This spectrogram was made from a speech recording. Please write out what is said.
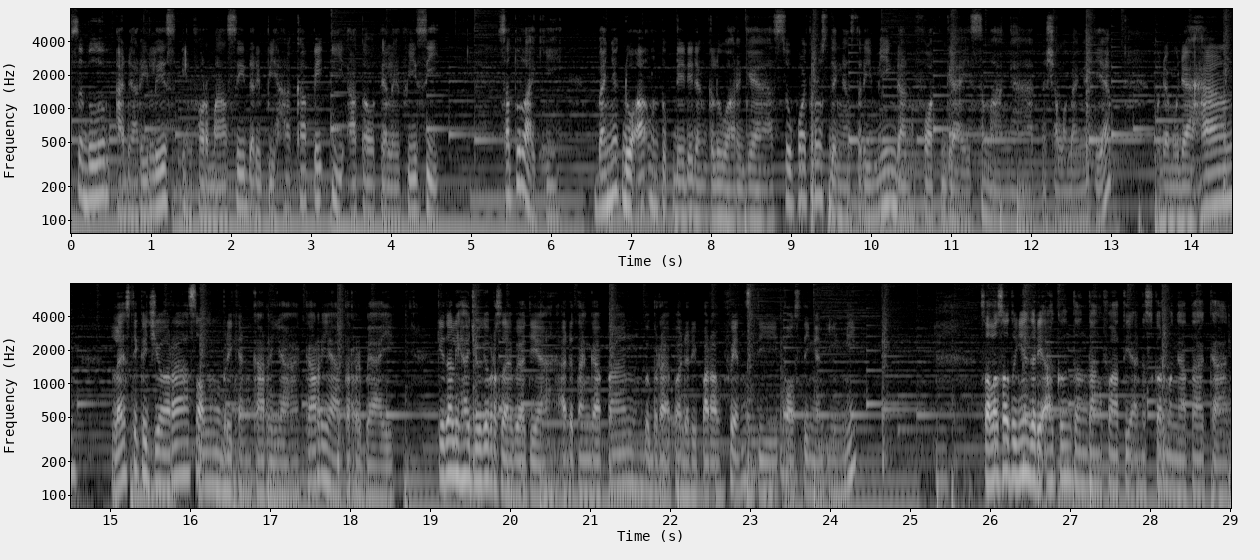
sebelum ada rilis informasi dari pihak KPI atau televisi. Satu lagi, banyak doa untuk dede dan keluarga. Support terus dengan streaming dan vote guys, semangat. Masya Allah banget ya. Mudah-mudahan Lesti Kejora selalu memberikan karya-karya terbaik. Kita lihat juga persahabat ya, ada tanggapan beberapa dari para fans di postingan ini. Salah satunya dari akun tentang Fatih underscore mengatakan,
